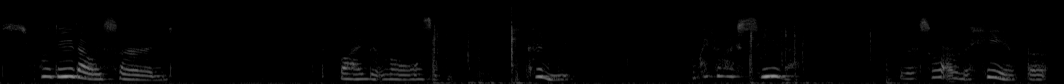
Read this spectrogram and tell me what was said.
You can't do that with sand the laws. Can you? Where did I see that? And I saw it over here, but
